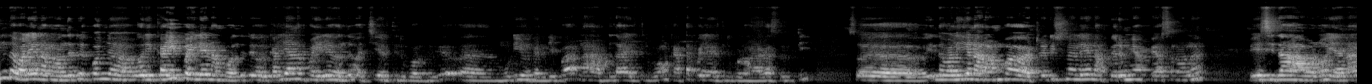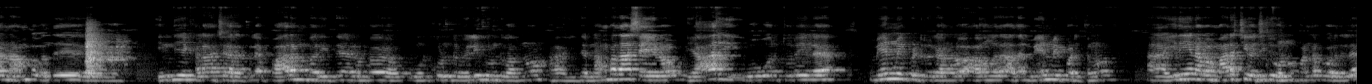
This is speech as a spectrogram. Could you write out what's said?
இந்த வலையை நம்ம வந்துட்டு கொஞ்சம் ஒரு கைப்பையிலே நம்ம வந்துட்டு ஒரு கல்யாண பையிலே வந்து வச்சு எடுத்துட்டு போகிறதுக்கு முடியும் கண்டிப்பாக நான் அப்படி தான் எடுத்துகிட்டு போவோம் கட்டப்பையில எடுத்துகிட்டு போடுவோம் அழகாக சுருட்டி. ஸோ இந்த வழியை நான் ரொம்ப ட்ரெடிஷ்னலே நான் பெருமையாக பேசணும்னு பேசி தான் ஆகணும். ஏன்னா நம்ம வந்து இந்திய கலாச்சாரத்தில் பாரம்பரியத்தை நம்ம உட்கொண்டு வெளிக்கொண்டு வரணும். இதை நம்ம தான் செய்யணும். யார் ஒவ்வொரு துறையில் மேன்மை பெற்றிருக்காங்களோ அவங்க தான் அதை மேன்மைப்படுத்தணும். இதையே நம்ம மறைச்சி வச்சுட்டு ஒன்றும் பண்ண போகிறதில்ல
